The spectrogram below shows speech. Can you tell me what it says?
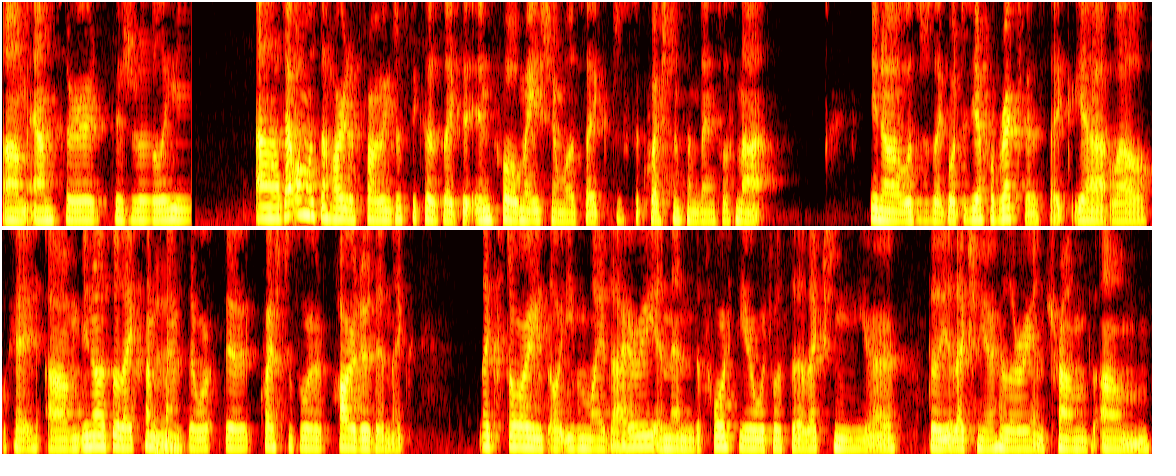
um, answered visually. Uh, that one was the hardest, probably just because like the information was like just the question sometimes was not you know, it was just like, what did you have for breakfast? Like, yeah, well, okay. Um, you know, so like sometimes mm. there were the questions were harder than like like stories or even my diary. And then the fourth year, which was the election year, the election year Hillary and Trump, um,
